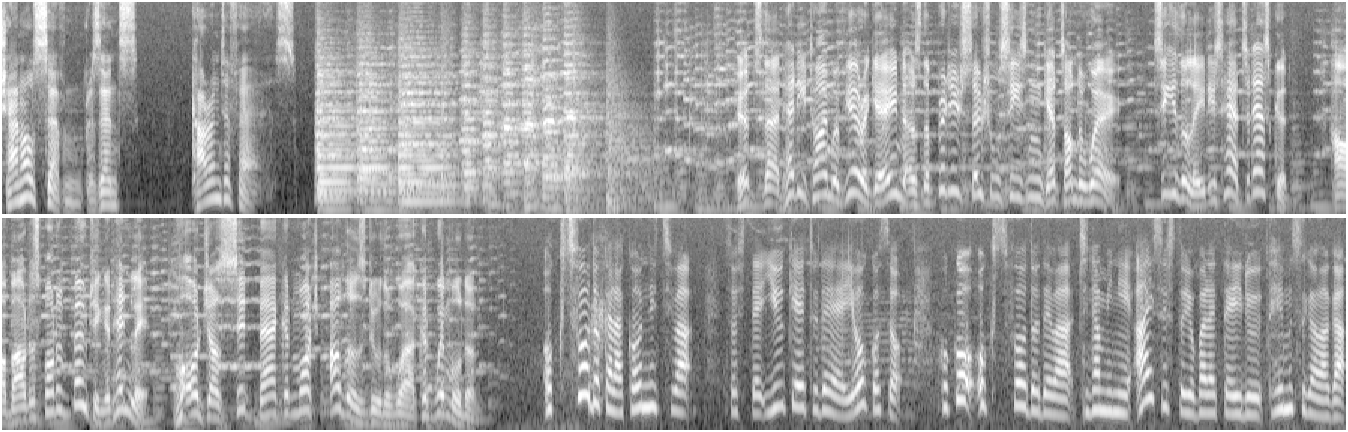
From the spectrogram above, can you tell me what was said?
Channel 7 presents Current Affairs. It's that heady time of year again as the British social season gets underway. See the ladies' hats at Ascot. How about a spot of boating at Henley? Or just sit back and watch others do the work at Wimbledon. オックスフォードからこんにちはそして UK トゥデイへようこそここオックスフォードではちなみにアイシスと呼ばれているテームス川が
